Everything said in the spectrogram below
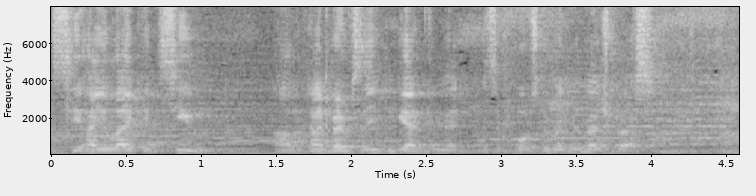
and, see how you like it, see uh, the kind of benefits that you can get from it as opposed to regular bench press.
